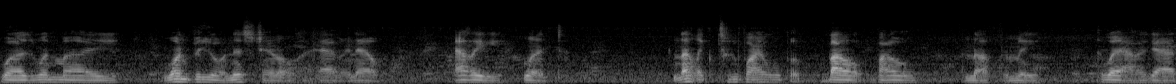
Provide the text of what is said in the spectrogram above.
was when my one video on this channel I have right now actually went not like too viral, but viral, viral enough for me to where I got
